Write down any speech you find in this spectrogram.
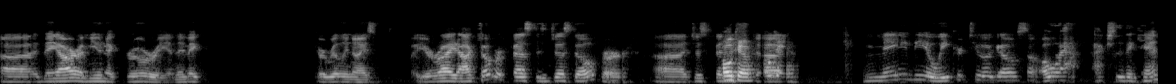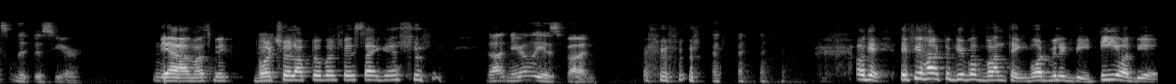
uh, they are a Munich brewery and they make a really nice. But you're right. Oktoberfest is just over. Uh, just finished. Okay, uh, okay. Maybe a week or two ago. So oh, actually they canceled it this year. Yeah, must be virtual Oktoberfest, I guess. Not nearly as fun. okay, if you had to give up one thing, what will it be? Tea or beer?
